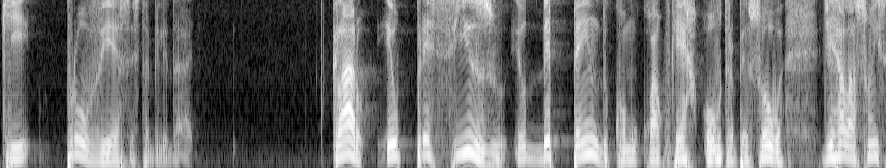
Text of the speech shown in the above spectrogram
que prover essa estabilidade. Claro, eu preciso, eu dependo, como qualquer outra pessoa, de relações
